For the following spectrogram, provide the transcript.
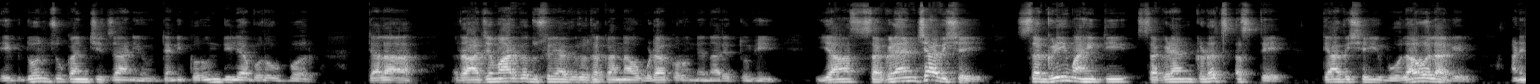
एक दोन चुकांची जाणीव त्यांनी करून दिल्याबरोबर त्याला राजमार्ग दुसऱ्या विरोधकांना उघडा करून देणारे तुम्ही या सगळ्यांच्या विषयी सगळी माहिती सगळ्यांकडंच असते त्याविषयी बोलावं लागेल आणि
